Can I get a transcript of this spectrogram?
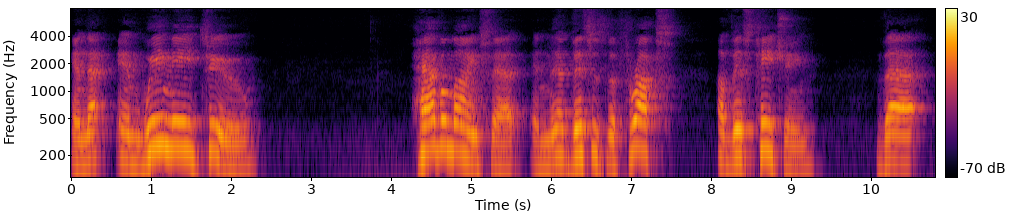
And that and we need to have a mindset, and th- this is the thrust of this teaching, that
